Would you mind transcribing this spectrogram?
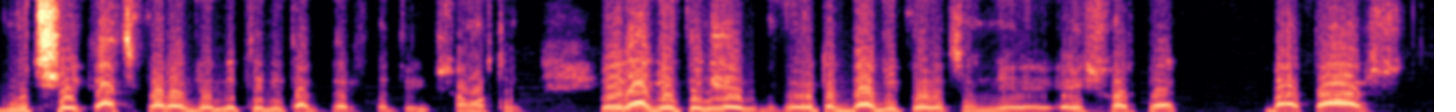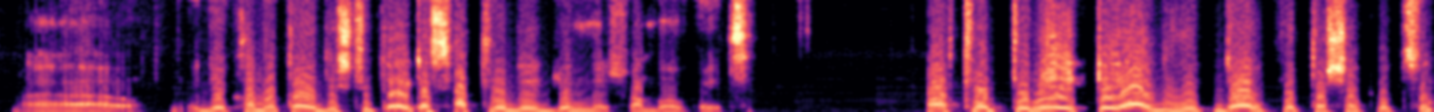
গুছিয়ে কাজ করার জন্য তিনি তাদের প্রতি সমর্থন এর আগে তিনি এটা দাবি করেছেন যে এই সরকার বা তার আহ, যে ক্ষমতা অধিষ্ঠিত এটা ছাত্রদের জন্য সম্ভব হয়েছে। অর্থাৎ তিনি একটি রাজনৈতিক দল প্রত্যাশা করছেন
